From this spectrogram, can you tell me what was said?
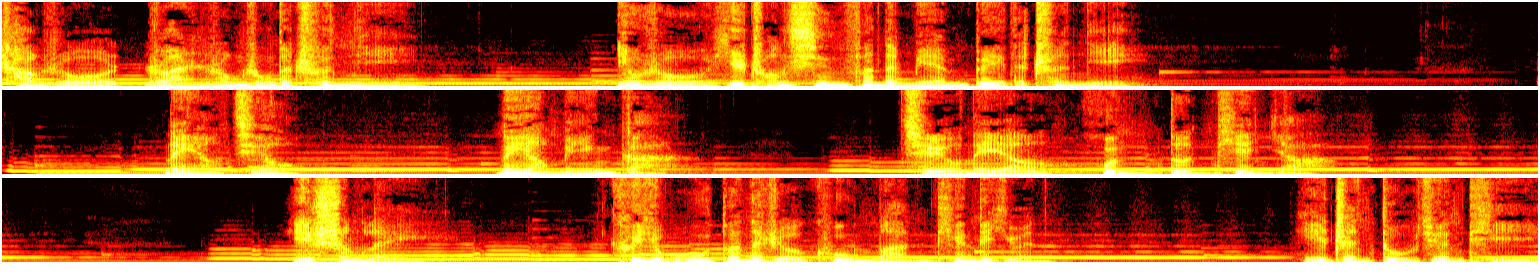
唱入软融融的春泥。犹如一床新翻的棉被的春泥，那样娇，那样敏感，却又那样混沌天涯。一声雷，可以无端的惹哭满天的云；一阵杜鹃啼，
